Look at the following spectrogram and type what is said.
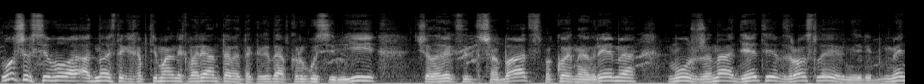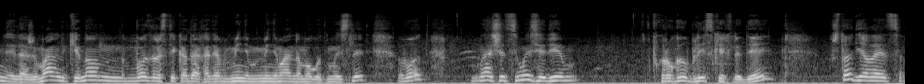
Лучше всего одно из таких оптимальных вариантов, это когда в кругу семьи человек сидит в шаббат, в спокойное время, муж, жена, дети, взрослые, или, или даже маленькие, но в возрасте, когда хотя бы миним, минимально могут мыслить. Вот. Значит, мы сидим в кругу близких людей, что делается?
